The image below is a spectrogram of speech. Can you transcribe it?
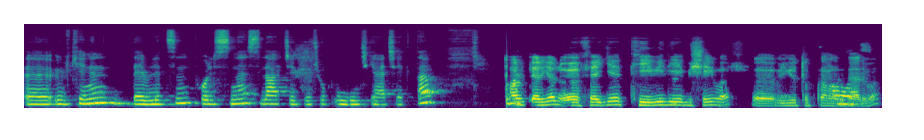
e, ülkenin, devletin polisine silah çekiyor. Çok ilginç gerçekten. Faruk Gergen ÖFG TV diye bir şey var. Ee, YouTube kanalı evet. galiba.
